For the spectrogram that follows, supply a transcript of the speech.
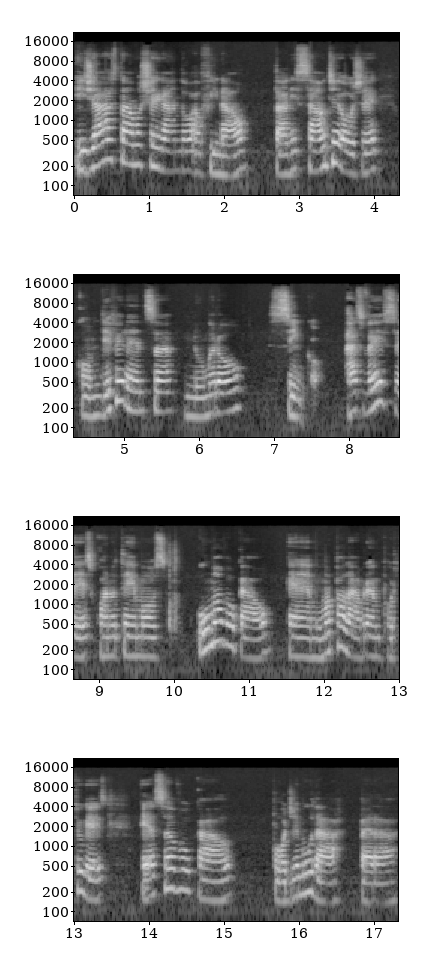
E já estamos chegando ao final da lição de hoje com diferença número 5. Às vezes, quando temos uma vogal em uma palavra em português, essa vogal pode mudar para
